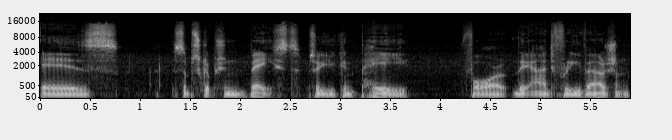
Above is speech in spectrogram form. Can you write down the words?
is subscription based, so you can pay for the ad free version,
